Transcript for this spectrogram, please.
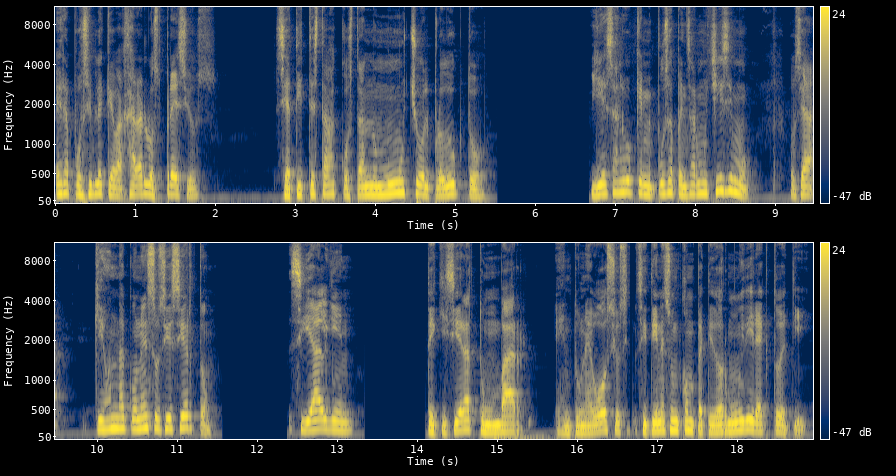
era posible que bajaras los precios si a ti te estaba costando mucho el producto? Y es algo que me puso a pensar muchísimo. O sea, ¿qué onda con eso si es cierto? Si alguien te quisiera tumbar en tu negocio, si, tienes un competidor muy directo de ti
